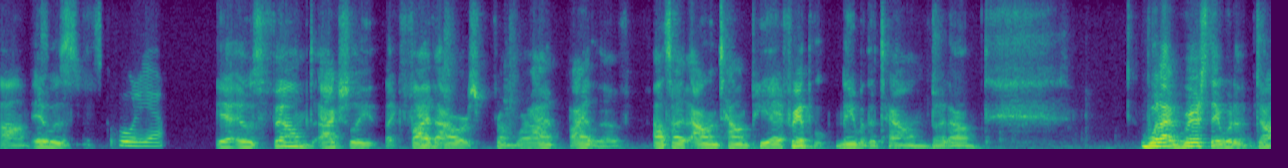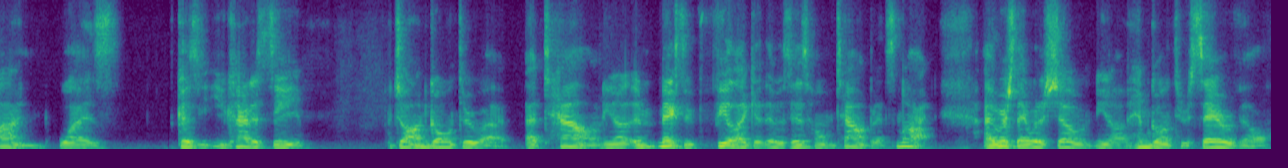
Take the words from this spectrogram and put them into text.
Um, it was it's cool yeah yeah, it was filmed actually like five hours from where I I live, outside of Allentown, PA. I forget the name of the town, but um, what I wish they would have done was because you, you kind of see John going through a, a town. You know, it makes you feel like it, it was his hometown, but it's not. I wish they would have shown you know him going through Sayreville,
